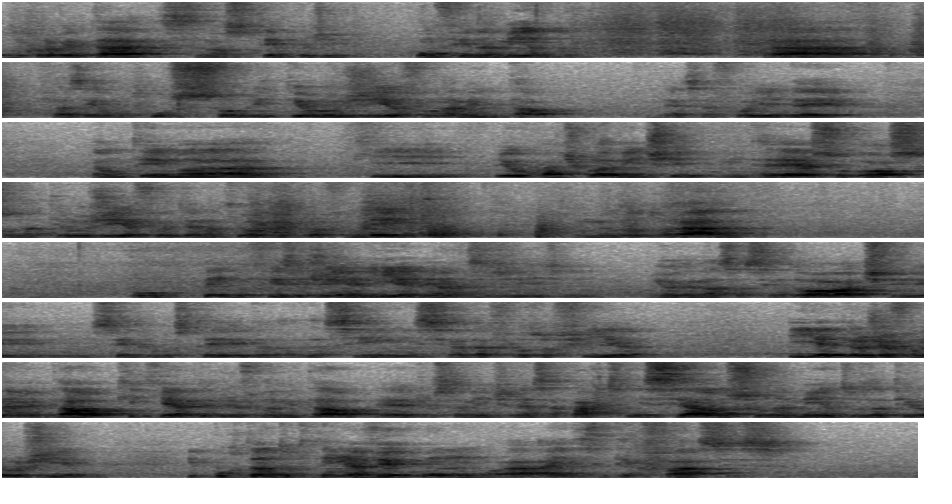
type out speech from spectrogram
Vamos aproveitar esse nosso tempo de confinamento para fazer um curso sobre teologia fundamental. Essa foi a ideia. É um tema que eu particularmente me interesso, gosto na teologia, foi o tema que eu me aprofundei no meu doutorado. Bem, eu fiz engenharia né, antes de, de me ordenar sacerdote, sempre gostei da, da ciência, da filosofia. E a teologia fundamental, o que é a teologia fundamental? É justamente nessa parte inicial dos fundamentos da teologia e, portanto, que tem a ver com as interfaces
